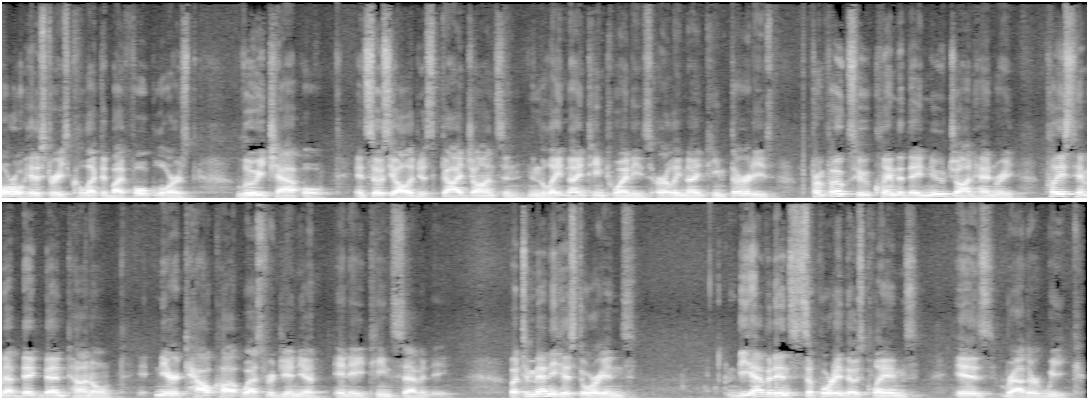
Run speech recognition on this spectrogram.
Oral histories collected by folklorist Louis Chappell and sociologist Guy Johnson in the late 1920s, early 1930s from folks who claimed that they knew John Henry placed him at Big Bend Tunnel near Talcott, West Virginia in 1870. But to many historians, the evidence supporting those claims is rather weak.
